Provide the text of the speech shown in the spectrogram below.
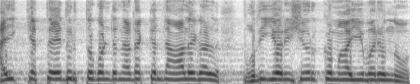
ഐക്യത്തെ എതിർത്തുകൊണ്ട് നടക്കുന്ന ആളുകൾ പുതിയൊരു ശീർക്കുമായി വരുന്നു.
